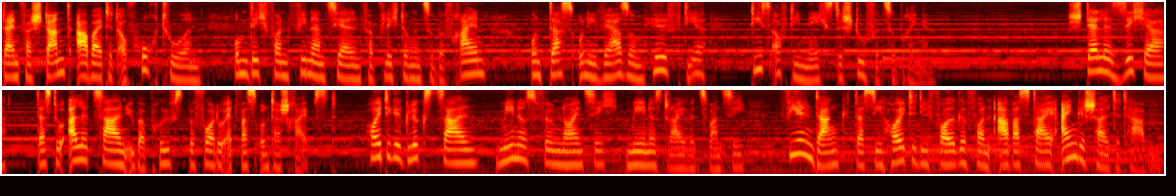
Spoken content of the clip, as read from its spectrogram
Dein Verstand arbeitet auf Hochtouren, um dich von finanziellen Verpflichtungen zu befreien und das Universum hilft dir, dies auf die nächste Stufe zu bringen. Stelle sicher, dass du alle Zahlen überprüfst, bevor du etwas unterschreibst. Heutige Glückszahlen minus 95, minus 23. Vielen Dank, dass Sie heute die Folge von Avastai eingeschaltet haben.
